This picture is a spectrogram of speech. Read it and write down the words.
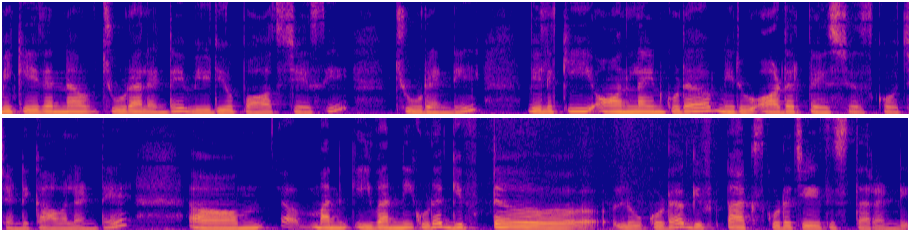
మీకు ఏదన్నా చూడాలంటే వీడియో పాజ్ చేసి చూడండి. వీళ్ళకి ఆన్లైన్ కూడా మీరు ఆర్డర్ ప్లేస్ చేసుకోవచ్చండి కావాలంటే. మనకి ఇవన్నీ కూడా గిఫ్ట్లో కూడా గిఫ్ట్ ప్యాక్స్ కూడా చేసిస్తారండి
